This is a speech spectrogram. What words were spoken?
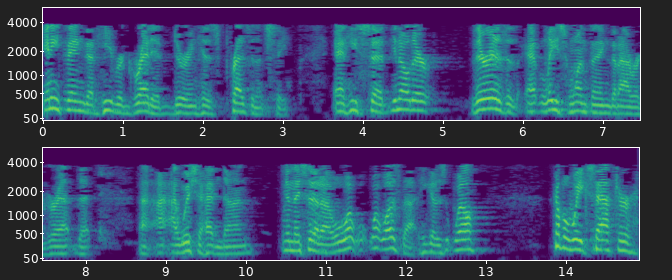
anything that he regretted during his presidency. And he said, you know, there, there is at least one thing that I regret that I, I wish I hadn't done. And they said, uh, what, what was that? He goes, well, a couple of weeks after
